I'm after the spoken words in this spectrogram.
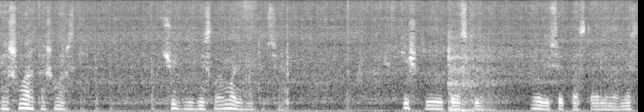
Кошмар кошмарский. Чуть не сломали мы тут все. Фишки и. Вроде все поставили на место.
